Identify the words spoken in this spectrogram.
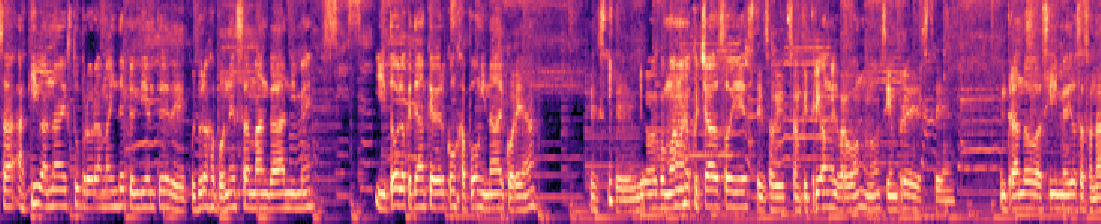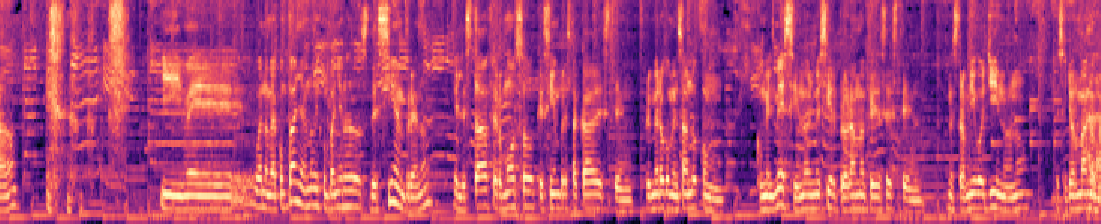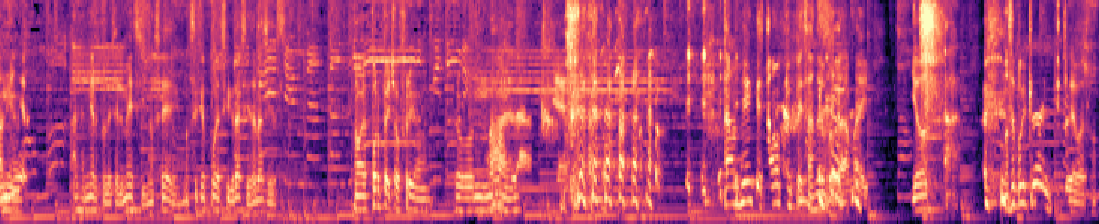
Una vez más a Akiba Nice, tu programa independiente de cultura japonesa, manga, anime y todo lo que tenga que ver con Japón y nada de Corea. Este, yo, como han escuchado, soy este, soy su anfitrión, el barbón, ¿no? Siempre este, entrando así medio sazonado. y me, bueno, me acompañan ¿no? mis compañeros de siempre, ¿no? El staff hermoso que siempre está acá, este, primero comenzando con, con el Messi, ¿no? El Messi del programa que es este, nuestro amigo Gino, ¿no? El señor Manga A la, a la miércoles, el Messi, no sé, no sé qué puedo decir, gracias, gracias. No, es por pecho frío, pero no. A la También que estamos empezando el programa y yo ah, no sé por qué creo en esto de abajo.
